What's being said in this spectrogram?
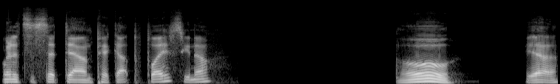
when it's a sit down pick up place? You know? Oh. Yeah.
